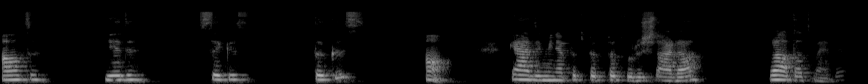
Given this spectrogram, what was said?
6, 7, 8, 9, 10. Geldim yine pıt pıt pıt vuruşlarla rahatlatmaya devam.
